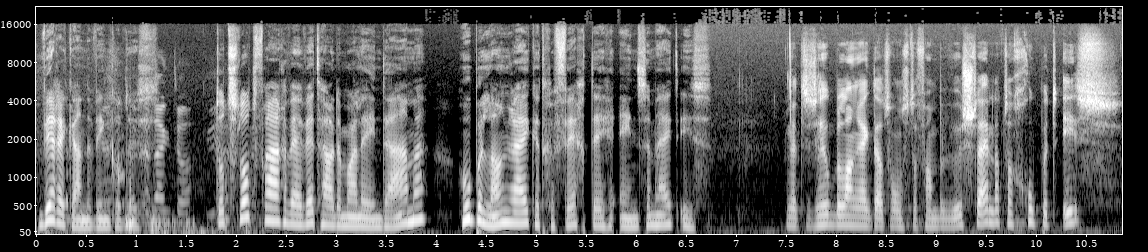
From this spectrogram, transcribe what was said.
Werk aan de winkel dus. Tot slot vragen wij wethouder Marleen Dame hoe belangrijk het gevecht tegen eenzaamheid is. Het is heel belangrijk dat we ons ervan bewust zijn dat een groep het is.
